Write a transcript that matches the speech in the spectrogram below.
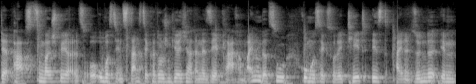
Der Papst zum Beispiel als oberste Instanz der katholischen Kirche hat eine sehr klare Meinung dazu. Homosexualität ist eine Sünde im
